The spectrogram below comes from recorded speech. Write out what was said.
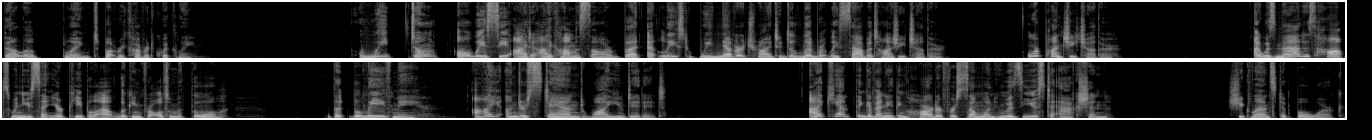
Bella blinked but recovered quickly. We don't always see eye to eye, Commissar, but at least we never try to deliberately sabotage each other. Or punch each other. I was mad as hops when you sent your people out looking for Ultima Thule. But believe me, I understand why you did it. I can't think of anything harder for someone who is used to action. She glanced at Bulwark.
